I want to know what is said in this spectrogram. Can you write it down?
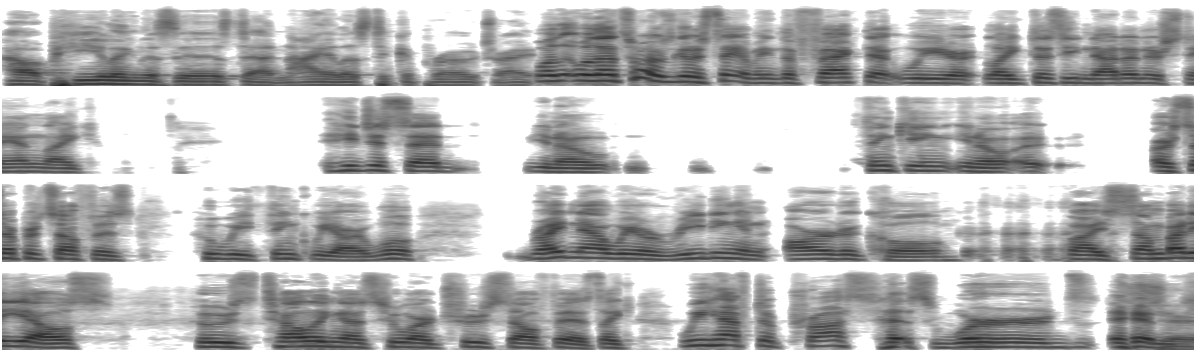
how appealing this is to a nihilistic approach, right? Well, well, that's what I was going to say. I mean, the fact that we are like, does he not understand? Like, he just said, you know, thinking, you know, uh, our separate self is who we think we are. Well, right now we are reading an article by somebody else who's telling us who our true self is. Like we have to process words and Sure,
